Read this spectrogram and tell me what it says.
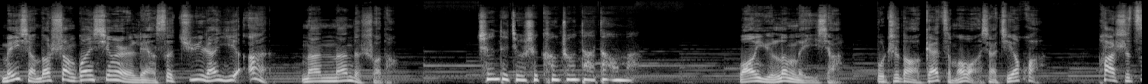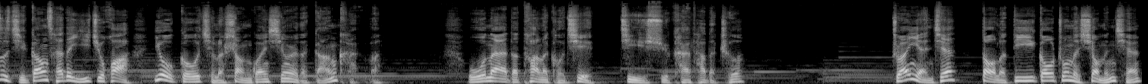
没想到上官星儿脸色居然一暗，喃喃的说道：“真的就是康庄大道吗？”王宇愣了一下，不知道该怎么往下接话，怕是自己刚才的一句话又勾起了上官星儿的感慨了。无奈的叹了口气，继续开他的车。转眼间到了第一高中的校门前，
